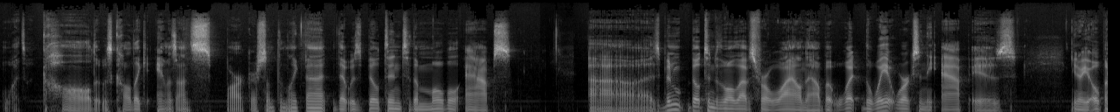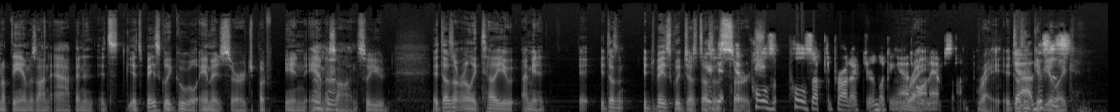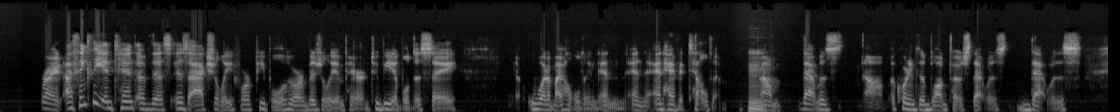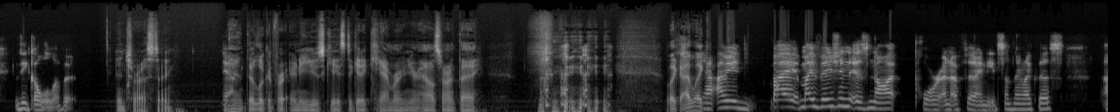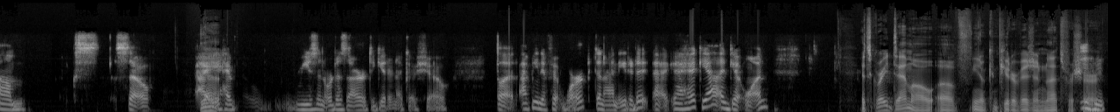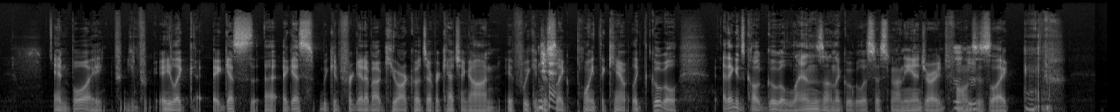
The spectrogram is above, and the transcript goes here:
what's called? It was called like Amazon Spark or something like that. That was built into the mobile apps. Uh, it's been built into the mobile apps for a while now, but what the way it works in the app is, you know, you open up the Amazon app and it's it's basically Google image search, but in Amazon. So you, it doesn't really tell you. I mean, it it, it doesn't. It basically just does It, a it search. pulls pulls up the product you're looking at Right. on Amazon. right. It doesn't give you is- like. Right. I think the intent of this is actually for people who are visually impaired to be able to say, "What am I holding?" and and and have it tell them. Hmm. Um, that was, um, according to the blog post, that was that was the goal of it. Interesting. Yeah. Man, they're looking for any use case to get a camera in your house, aren't they? like I like yeah, I mean, my my vision is not poor enough that I need something like this. Um, s- so I have no reason or desire to get an Echo Show. But I mean, if it worked and I needed it, uh, heck yeah, I'd get one. it's a great demo of you know computer vision that's for sure Mm-hmm. and boy can, eh, like i guess uh, i guess we could forget about qr codes ever catching on if we can just like point the camera like google i think it's called google lens on the google assistant on the android phones is like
